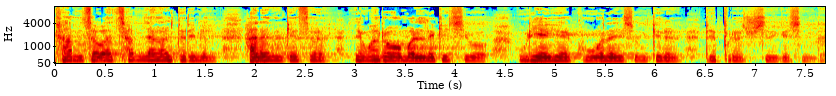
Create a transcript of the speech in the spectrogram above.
감사와 참양을 드리면 하나님께서 영화로움을 느끼시고 우리에게 구원의 손길을 베풀어 주시는 것입니다.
